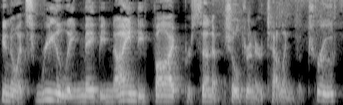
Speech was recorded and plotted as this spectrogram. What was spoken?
You know, it's really maybe 95% of children are telling the truth.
